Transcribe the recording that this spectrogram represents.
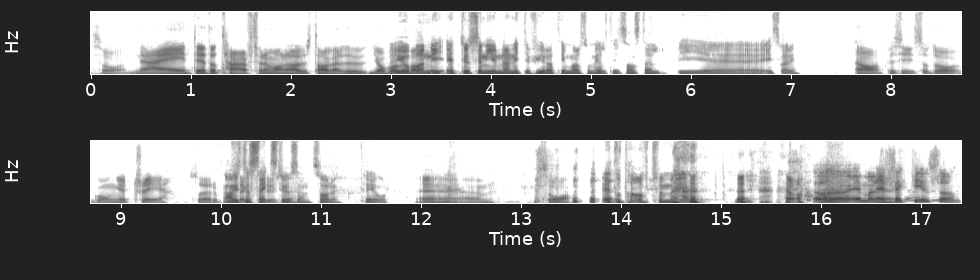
så nej, inte ett och ett halvt för en vanlig arbetstagare. Du jobbar, Du jobbar bara, ni- 1994 timmar som heltidsanställd i, eh, i Sverige. Ja, precis. Och då gånger tre så är du på Ja, just det, 6 000. 6 000. Sorry, tre år. Eh, så. Ett och ett halvt för mig. ja, Ja, är man effektiv så.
